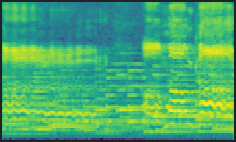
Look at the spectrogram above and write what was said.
cœur, à mon cœur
